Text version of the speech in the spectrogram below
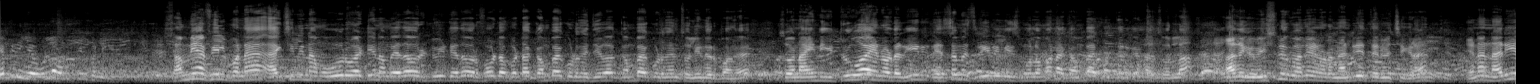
எப்படி நீங்கள் உள்ள வந்து ஃபீல் பண்ணீங்க? செம்மையாக ஃபீல் பண்ணேன். ஆக்சுவலி நம்ம ஒவ்வொரு வாட்டியும் நம்ம ஏதோ ஒரு ட்வீட் ஏதோ ஒரு ஃபோட்டோ போட்டால் கம்பேக் கொடுங்க ஜீவா கம்பேக் கொடுங்கன்னு சொல்லின்னு இருப்பாங்க. ஸோ நான் இன்னைக்கு ட்ரூவாக என்னோட ரீ எஸ்எம்எஸ் ரீ ரிலீஸ் மூலமாக நான் கம்பேக் கொடுத்துருக்கேன்னு நான் சொல்லலாம். அதுக்கு விஷ்ணுக்கு வந்து என்னோட நன்றியை தெரிவிச்சுக்கிறேன். ஏன்னா நிறைய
